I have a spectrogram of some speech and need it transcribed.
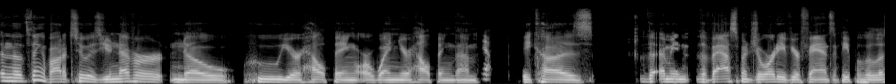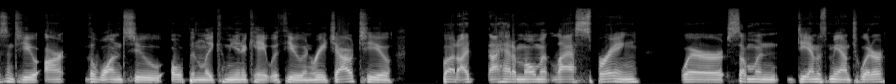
and the thing about it too is you never know who you're helping or when you're helping them because the, I mean the vast majority of your fans and people who listen to you aren't the ones who openly communicate with you and reach out to you. But I I had a moment last spring where someone DMs me on Twitter.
